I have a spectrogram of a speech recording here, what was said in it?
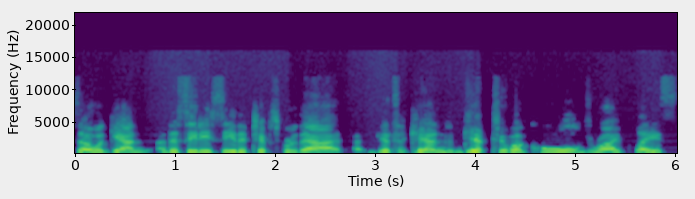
so again the cdc the tips for that it's again get to a cool dry place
